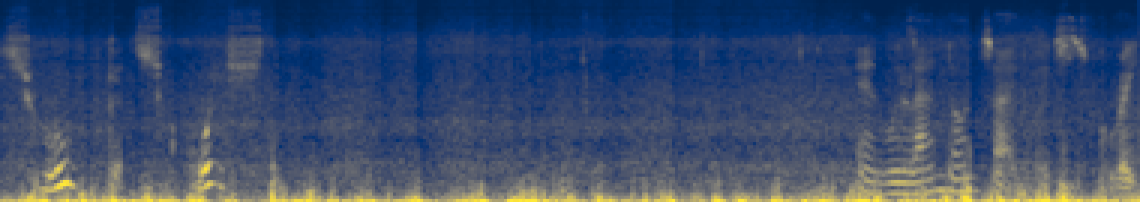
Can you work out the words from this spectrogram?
His roof gets squished. And we land on sideways. Great.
